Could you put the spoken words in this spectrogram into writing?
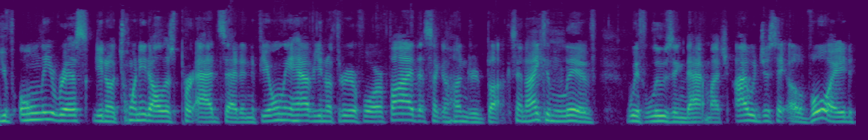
you've only risked you know twenty dollars per ad set, and if you only have you know three or four or five, that's like a hundred bucks. And I can live with losing that much. I would just say avoid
